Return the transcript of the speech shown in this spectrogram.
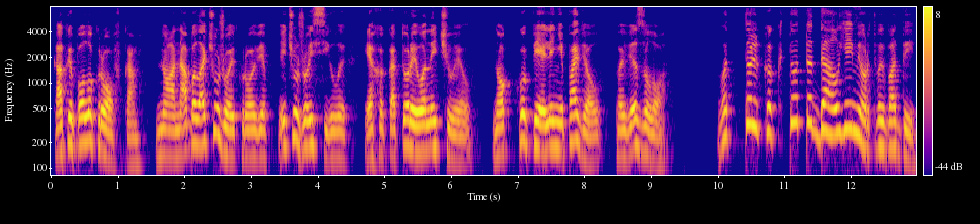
как и полукровка. Но она была чужой крови и чужой силы, эхо которой он и чуял. Но к купели не повел. Повезло. Вот только кто-то дал ей мертвой воды,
